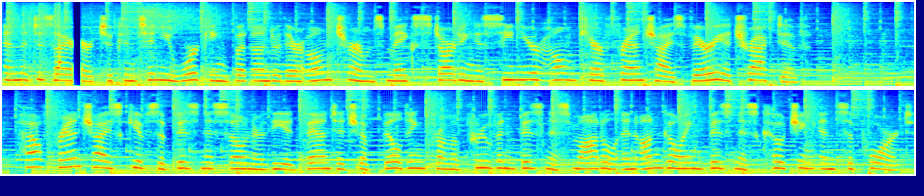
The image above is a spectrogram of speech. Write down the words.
and the desire to continue working but under their own terms makes starting a senior home care franchise very attractive. How franchise gives a business owner the advantage of building from a proven business model and ongoing business coaching and support.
